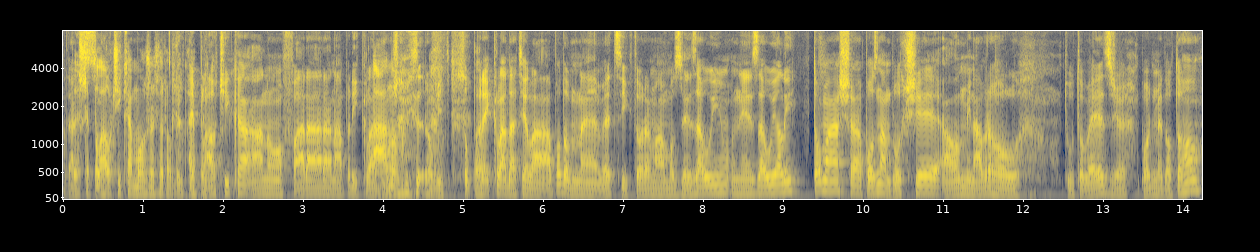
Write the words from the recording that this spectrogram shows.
Tak ešte som... plavčíka môžeš robiť. Aj plavčíka, áno, farára napríklad áno. môžem robiť. Super. Prekladateľa a podobné veci, ktoré ma moc nezauj... nezaujali. Tomáša poznám dlhšie a on mi navrhol túto vec, že poďme do toho.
